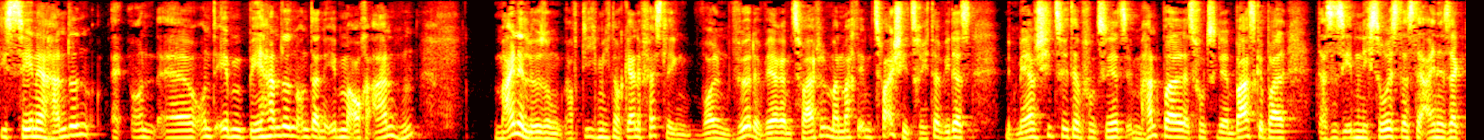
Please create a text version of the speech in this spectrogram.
die Szene handeln äh, und, äh, und eben behandeln und dann eben auch ahnden. Meine Lösung, auf die ich mich noch gerne festlegen wollen würde, wäre im Zweifel, man macht eben zwei Schiedsrichter, wie das mit mehreren Schiedsrichtern funktioniert es im Handball, es funktioniert im Basketball, dass es eben nicht so ist, dass der eine sagt,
